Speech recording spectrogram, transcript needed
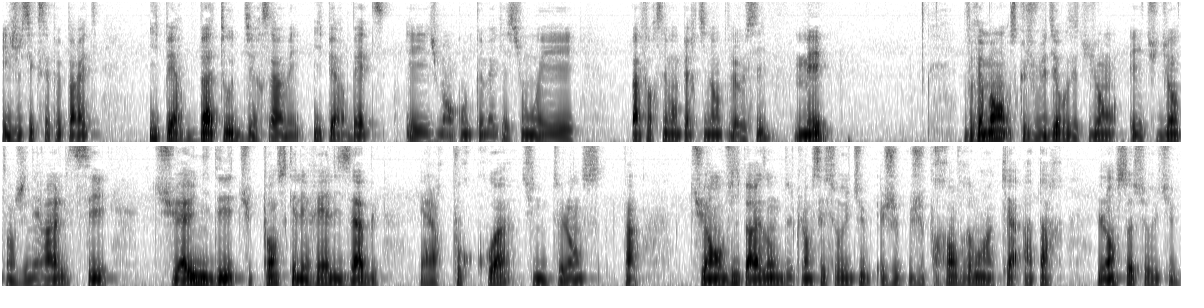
Et je sais que ça peut paraître hyper bateau de dire ça, mais hyper bête. Et je me rends compte que ma question est pas forcément pertinente là aussi. Mais vraiment, ce que je veux dire aux étudiants et étudiantes en général, c'est tu as une idée, tu penses qu'elle est réalisable, et alors pourquoi tu ne te lances pas? Tu as envie par exemple de te lancer sur YouTube. Je, prends vraiment un cas à part. Lance-toi sur YouTube.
